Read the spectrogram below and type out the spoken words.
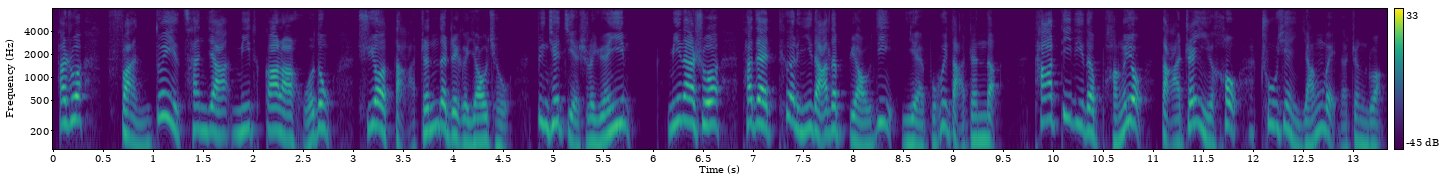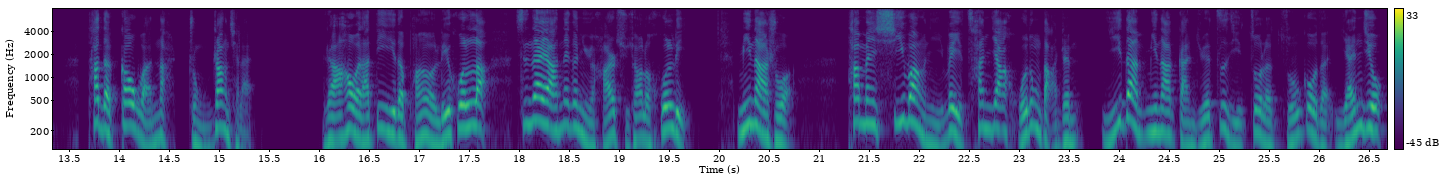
他说反对参加 Meet Gala 活动需要打针的这个要求，并且解释了原因。米娜说他在特立尼达的表弟也不会打针的，他弟弟的朋友打针以后出现阳痿的症状。他的睾丸呐肿胀起来，然后他弟弟的朋友离婚了。现在呀，那个女孩取消了婚礼。米娜说，他们希望你为参加活动打针。一旦米娜感觉自己做了足够的研究，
